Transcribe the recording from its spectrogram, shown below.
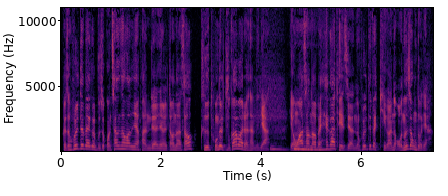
그래서 holdback을 무조건 찬성하느냐 반대하느냐를 떠나서 그 돈을 누가 마련하느냐, 음. 영화 음. 산업에 해가 되지 않는 holdback 기간은 어느 정도냐,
